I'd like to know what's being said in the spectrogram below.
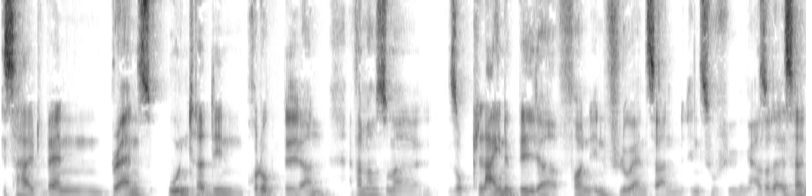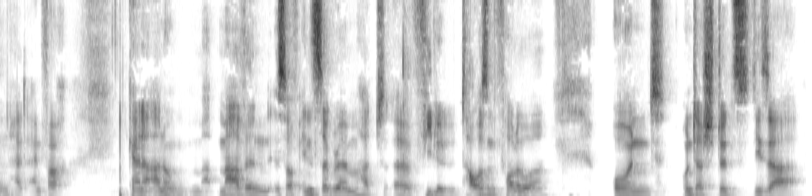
ist halt, wenn Brands unter den Produktbildern einfach noch so mal so kleine Bilder von Influencern hinzufügen. Also da ist dann halt einfach, keine Ahnung, Marvin ist auf Instagram, hat äh, viele tausend Follower und unterstützt dieser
